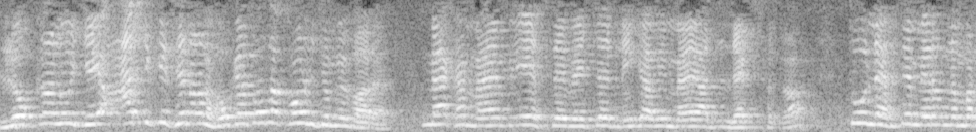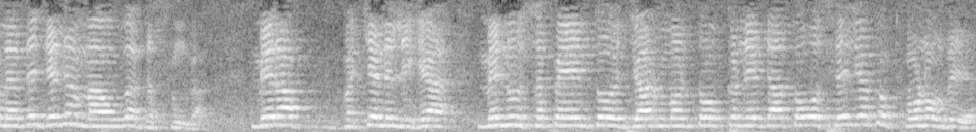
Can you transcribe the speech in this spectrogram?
ਲੋਕਾਂ ਨੂੰ ਜੇ ਅੱਜ ਕਿਸੇ ਨਾਲ ਹੋ ਗਿਆ ਤਾਂ ਉਹਦਾ ਕੌਣ ਜ਼ਿੰਮੇਵਾਰ ਹੈ? ਮੈਂ ਕਿਹਾ ਮੈਂ ਇਸ ਦੇ ਵਿੱਚ ਨਹੀਂਗਾ ਵੀ ਮੈਂ ਅੱਜ ਲਿਖ ਸਕਾਂ। ਤੂੰ ਲਿਖ ਦੇ ਮੇਰਾ ਨੰਬਰ ਲੈ ਦੇ ਜਿਹੜਾ ਮੈਂ ਆਊਗਾ ਦੱਸੂਗਾ। ਮੇਰਾ ਬੱਚੇ ਨੇ ਲਿਖਿਆ, ਮੈਨੂੰ ਸਪੇਨ ਤੋਂ, ਜਰਮਨ ਤੋਂ, ਕੈਨੇਡਾ ਤੋਂ, ਆਸਟ੍ਰੇਲੀਆ ਤੋਂ ਫੋਨ ਆਉਂਦੇ ਆ।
